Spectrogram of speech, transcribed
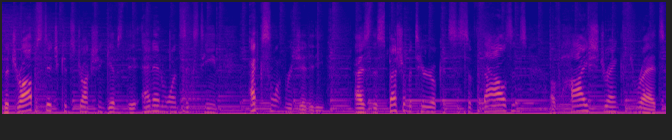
The drop stitch construction gives the NN116 excellent rigidity, as the special material consists of thousands of high strength threads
